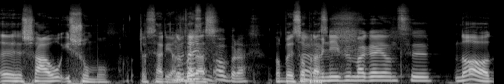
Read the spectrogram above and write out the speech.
e, szału i szumu serial No to teraz, jest obraz. no bo jest tak. obraz. Mniej wymagający. No,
